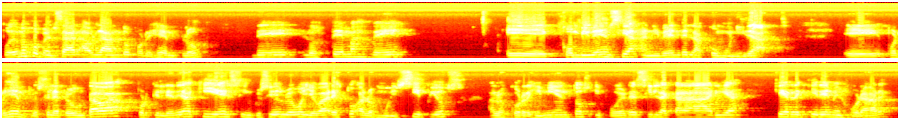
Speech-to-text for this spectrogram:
podemos comenzar hablando, por ejemplo, de los temas de eh, convivencia a nivel de la comunidad. Eh, por ejemplo, se le preguntaba, porque la idea aquí es inclusive luego llevar esto a los municipios, a los corregimientos y poder decirle a cada área qué requiere mejorar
